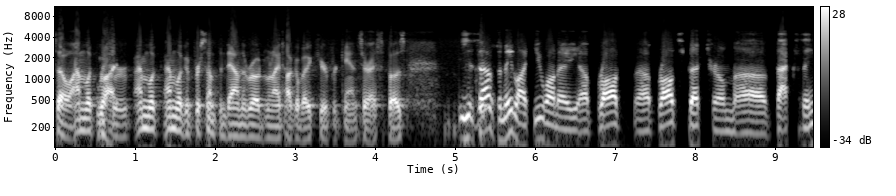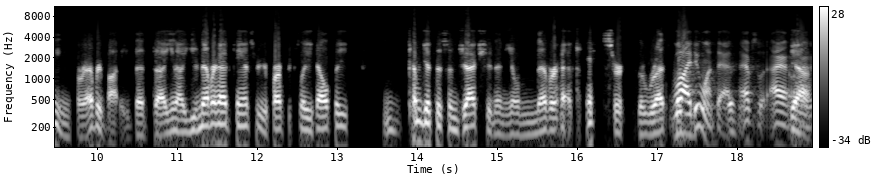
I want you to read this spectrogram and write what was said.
So I'm looking Right. for I'm look I'm looking for something down the road when I talk about a cure for cancer, I suppose. It sounds to me like you want a, uh broad, uh, broad spectrum uh, vaccine for everybody. That uh, you know, you never had cancer, you're perfectly healthy. Come get this injection, and you'll never have cancer the rest. Well, I do want that. Absolutely. I, yeah, I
